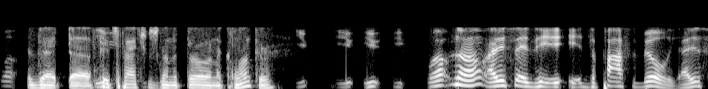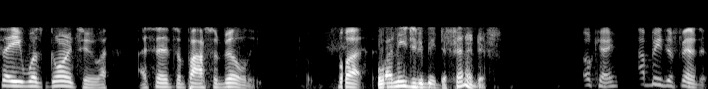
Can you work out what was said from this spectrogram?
well, that uh, Fitzpatrick's going to throw in a clunker. You, you, you, you, well, no, I didn't say the, it's a possibility. I didn't say he was going to. I, I said it's a possibility. But well, I need you to be definitive. Okay, I'll be definitive.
